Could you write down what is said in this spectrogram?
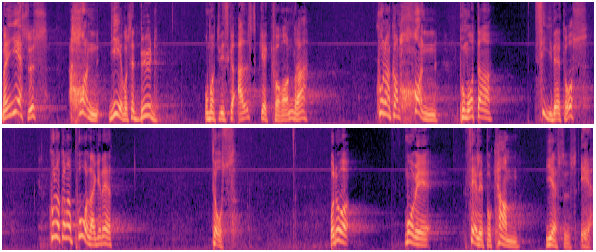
Men Jesus han gir oss et bud om at vi skal elske hverandre. Hvordan kan han på en måte si det til oss? Hvordan kan han pålegge det til oss? Og da må vi se litt på hvem Jesus er.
